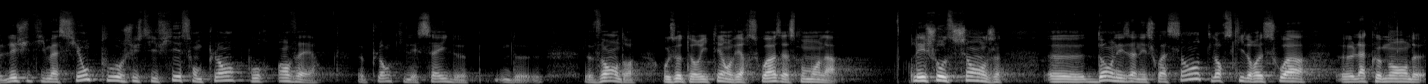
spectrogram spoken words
légitimation pour justifier son plan pour Anvers le plan qu'il essaye de, vendre aux autorités anversoises à ce moment-là. Les choses changent euh, dans les années 60 lorsqu'il reçoit euh, la commande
